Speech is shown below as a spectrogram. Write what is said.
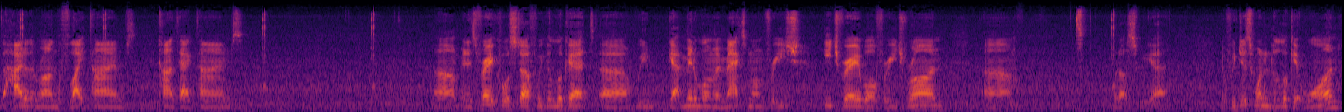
the height of the run, the flight times, contact times. Um, and it's very cool stuff. We can look at, uh, we got minimum and maximum for each each variable for each run. Um, what else we got? If we just wanted to look at one,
